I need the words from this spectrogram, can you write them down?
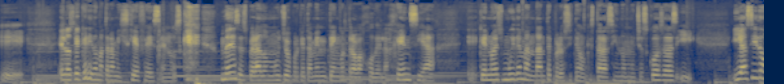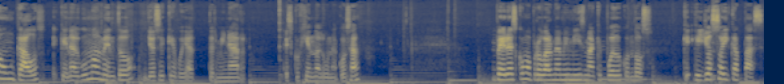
eh, en los que he querido matar a mis jefes, en los que me he desesperado mucho porque también tengo el trabajo de la agencia, eh, que no es muy demandante, pero sí tengo que estar haciendo muchas cosas y, Y ha sido un caos que en algún momento yo sé que voy a terminar escogiendo alguna cosa. Pero es como probarme a mí misma que puedo con dos. Que, que yo soy capaz.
